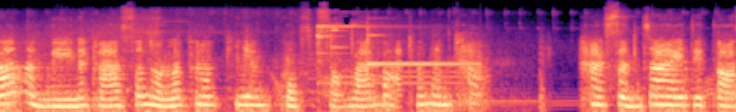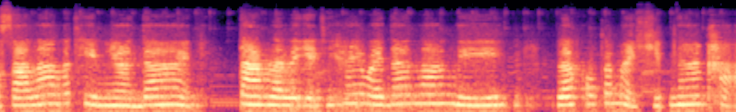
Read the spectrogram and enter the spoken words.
บ้านหลังนี้นะคะ สนนราคาเพียง 62 ล้านบาทเท่านั้นค่ะ หากสนใจติดต่อซาร่าและทีมงานได้ ตามรายละเอียดที่ให้ไว้ด้านล่างนี้ แล้วพบกันใหม่คลิปหน้าค่ะ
